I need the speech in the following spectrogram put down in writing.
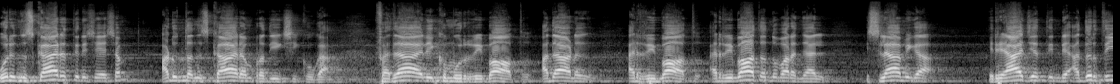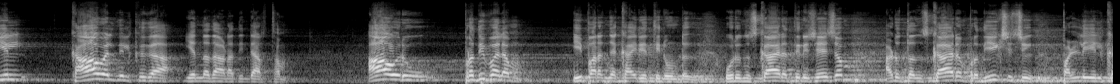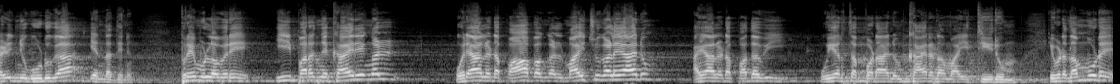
ഒരു നിസ്കാരത്തിന് ശേഷം അടുത്ത നിസ്കാരം പ്രതീക്ഷിക്കുക. ഫദാലിക്കും ഒരു റിബാത്ത്. അതാണ് അർ റിബാത്ത്. അർ റിബാത്ത് എന്ന് പറഞ്ഞാൽ ഇസ്ലാമിക രാജ്യത്തിന്റെ അതിർത്തിയിൽ കാവൽ നിൽക്കുക എന്നതാണ് അതിന്റെ അർത്ഥം. ആ ഒരു പ്രതിഫലം ഈ പറഞ്ഞ കാര്യത്തിനുണ്ട്. ഒരു നിസ്കാരത്തിന് ശേഷം അടുത്ത നിസ്കാരം പ്രതീക്ഷിച്ച് പള്ളിയിൽ കഴിഞ്ഞുകൂടുക എന്നതിന്. പ്രിയമുള്ളവരെ ഈ പറഞ്ഞ കാര്യങ്ങൾ ഒരാളുടെ പാപങ്ങൾ മായ്ച്ചു കളയാനും അയാളുടെ പദവി ഉയർത്തപ്പെടാനും കാരണമായി തീരും. ഇവിടെ നമ്മുടെ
